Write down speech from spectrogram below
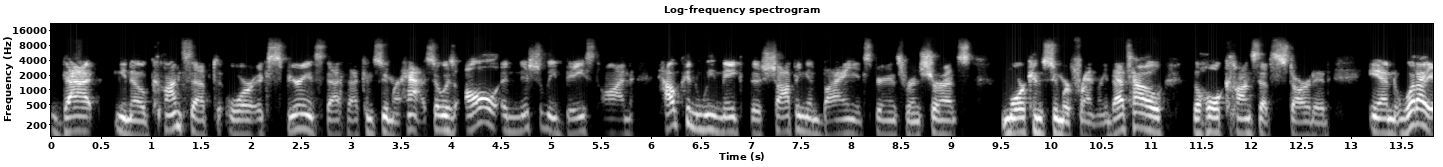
that you know concept or experience that that consumer has. So it was all initially based on how can we make the shopping and buying experience for insurance more consumer friendly. That's how the whole concept started. And what I,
